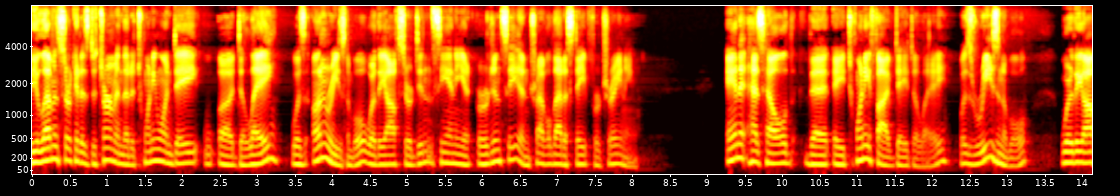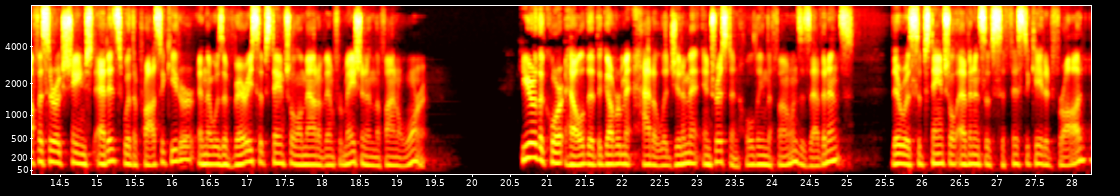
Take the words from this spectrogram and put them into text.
The 11th Circuit has determined that a 21 day uh, delay was unreasonable where the officer didn't see any urgency and traveled out of state for training and it has held that a 25 day delay was reasonable where the officer exchanged edits with a prosecutor and there was a very substantial amount of information in the final warrant. Here, the court held that the government had a legitimate interest in holding the phones as evidence. There was substantial evidence of sophisticated fraud,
